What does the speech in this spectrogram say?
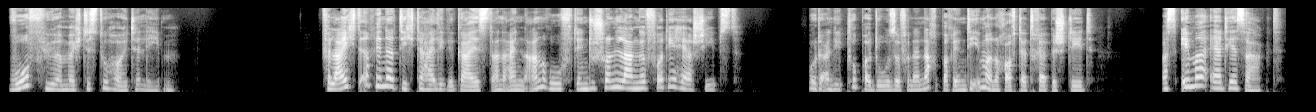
Wofür möchtest du heute leben? Vielleicht erinnert dich der Heilige Geist an einen Anruf, den du schon lange vor dir herschiebst. Oder an die Tupperdose von der Nachbarin, die immer noch auf der Treppe steht. Was immer er dir sagt,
